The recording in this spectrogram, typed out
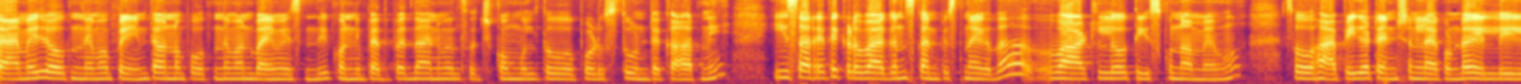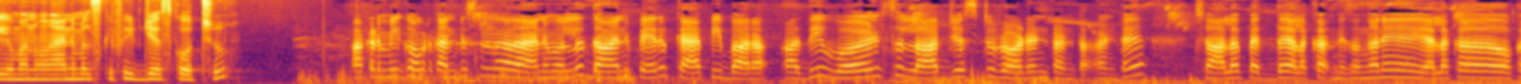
డ్యామేజ్ అవుతుందేమో పెయింట్ అన్న పోతుందేమో అని భయం వేసింది. కొన్ని పెద్ద పెద్ద యానిమల్స్ వచ్చి కొమ్ములతో పొడుస్తూ ఉంటే కార్ని. ఈసారి అయితే ఇక్కడ వ్యాగన్స్ కనిపిస్తున్నాయి కదా వాటిలో తీసుకున్నాం మేము. సో హ్యాపీగా టెన్షన్ లేకుండా వెళ్ళి మనం యానిమల్స్కి ఫీడ్ చేసుకోవచ్చు. అక్కడ మీకు ఒకటి కనిపిస్తుంది కదా యానిమల్ దాని పేరు క్యాపీబారా అది వరల్డ్స్ లార్జెస్ట్ రాడెంట్ అంట. అంటే చాలా పెద్ద ఎలక నిజంగానే ఎలక ఒక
